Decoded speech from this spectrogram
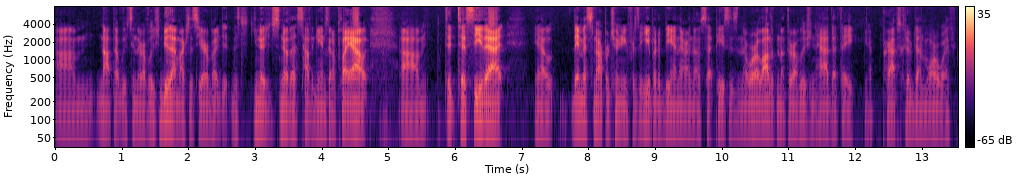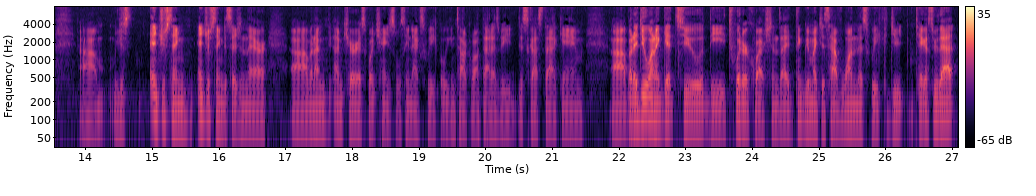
Um, not that we've seen the Revolution do that much this year, but this, you know, just know that's how the game's going to play out. Um, to to see that, you know, they missed an opportunity for Zahibo to be in there in those set pieces, and there were a lot of them that the Revolution had that they you know, perhaps could have done more with. Um, just interesting, interesting decision there. Um, and I'm I'm curious what changes we'll see next week, but we can talk about that as we discuss that game. Uh, but I do want to get to the Twitter questions. I think we might just have one this week. Could you take us through that?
